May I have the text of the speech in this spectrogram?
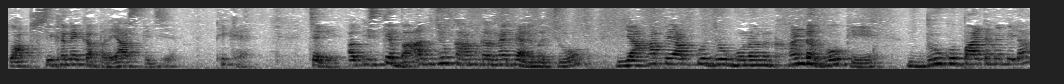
तो आप सीखने का प्रयास कीजिए। ठीक है? चलिए, अब इसके बाद जो काम करना है, प्यारे बच्चों, यहाँ पे आपको जो गुणनखंड होके दो को पार्ट में मिला,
